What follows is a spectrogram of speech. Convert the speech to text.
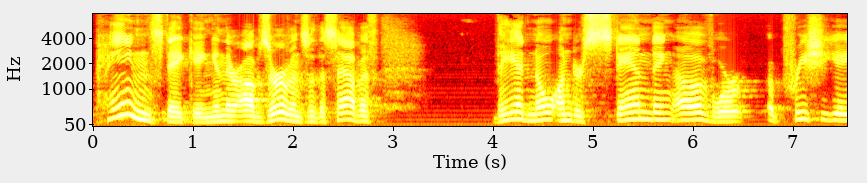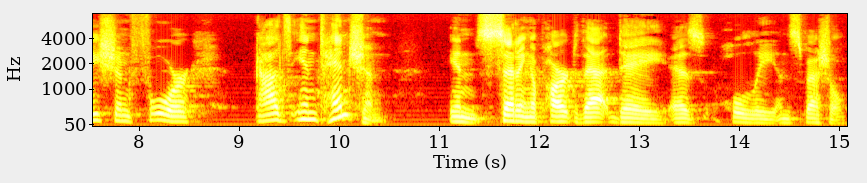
painstaking in their observance of the Sabbath. They had no understanding of or appreciation for God's intention in setting apart that day as holy and special,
